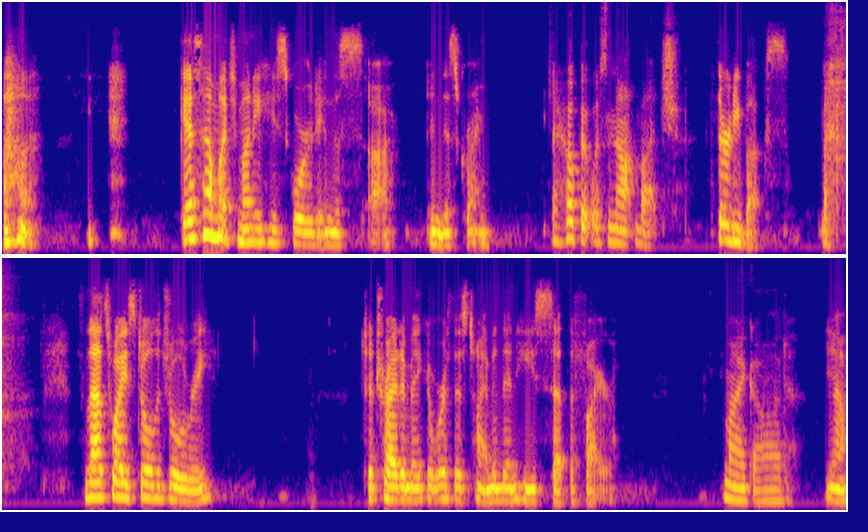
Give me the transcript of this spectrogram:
Guess how much money he scored in this uh, in this crime? I hope it was not much. Thirty bucks. So that's why he stole the jewelry to try to make it worth his time, and then he set the fire. My god. Yeah.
